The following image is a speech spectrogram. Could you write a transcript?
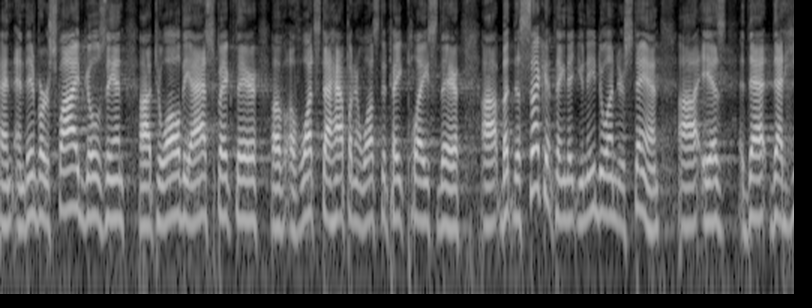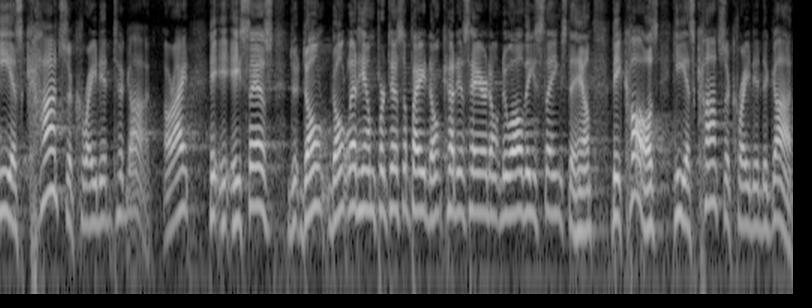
And, and then verse 5 goes in uh, to all the aspect there of, of what's to happen and what's to to take place there. Uh, but the second thing that you need to understand uh, is that, that he is consecrated to God. All right? He, he says, don't, don't let him participate, don't cut his hair, don't do all these things to him because he is consecrated to God.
